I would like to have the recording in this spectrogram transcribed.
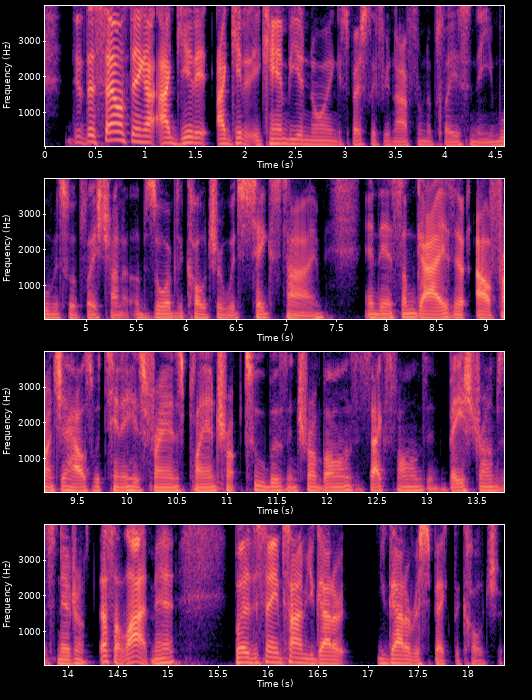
the sound thing, I, I, get it. I get it. It can be annoying, especially if you're not from the place and then you move into a place trying to absorb the culture, which takes time. And then some guys out front your house with 10 of his friends playing trump tubas and trombones and saxophones and bass drums and snare drums. That's a lot, man. But at the same time, you gotta you gotta respect the culture.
